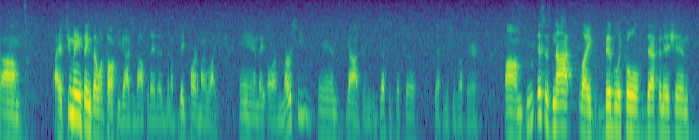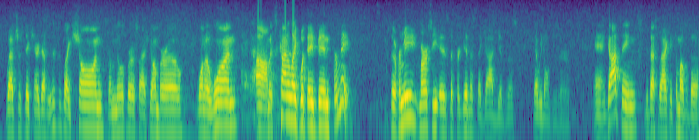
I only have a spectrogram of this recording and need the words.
Um, I have two main things I want to talk to you guys about today that have been a big part of my life, and they are mercy and God things. And Justin put the definitions up there. Um, this is not like biblical definition, Webster's dictionary definition. This is like Sean from Millsboro slash Gumboro 101. Um, it's kind of like what they've been for me. So for me, mercy is the forgiveness that God gives us that we don't deserve. And God things, the best way I could come up with a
